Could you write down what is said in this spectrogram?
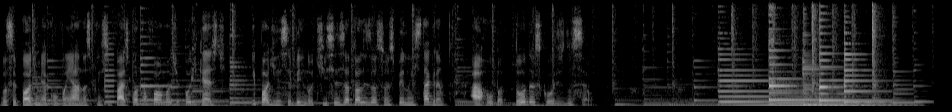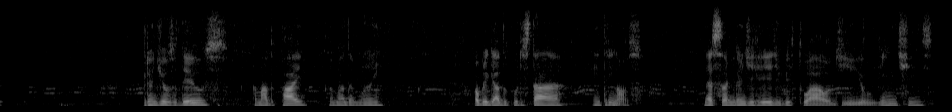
Você pode me acompanhar nas principais plataformas de podcast e pode receber notícias e atualizações pelo Instagram, arroba Todas Cores do Céu. Grandioso Deus, amado Pai, amada Mãe, obrigado por estar entre nós, nessa grande rede virtual de ouvintes,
